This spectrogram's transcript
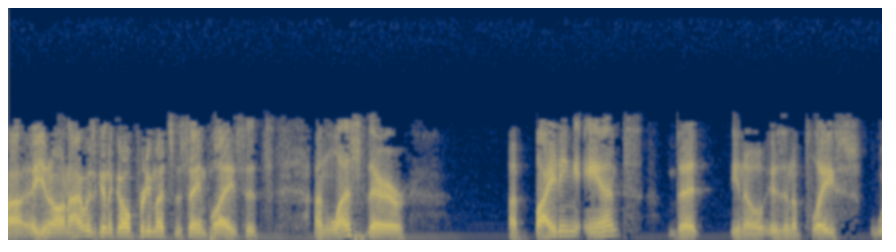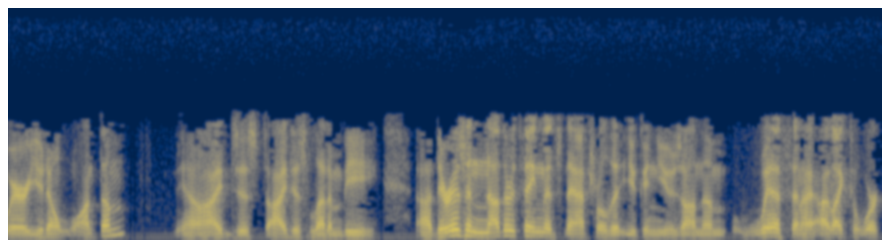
Uh, you know, and I was going to go pretty much the same place. It's unless they're a biting ant that you know is in a place where you don't want them. you know, I just I just let them be. Uh, there is another thing that's natural that you can use on them with, and I, I like to work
